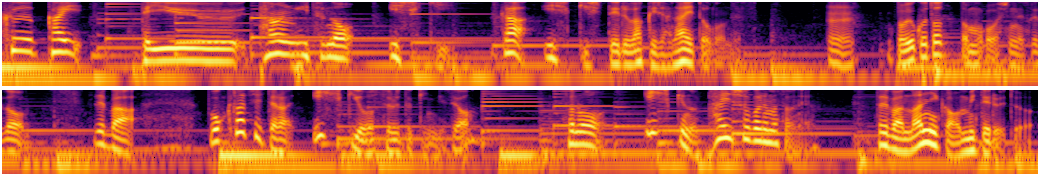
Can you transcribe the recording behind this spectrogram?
空海っていう単一の意識が意識してるわけじゃないと思うんです。うん。どういうことと思うかもしれないですけど例えば僕たちってのは意識をするときにですよその意識の対象がありますよね。例えば何かを見てると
